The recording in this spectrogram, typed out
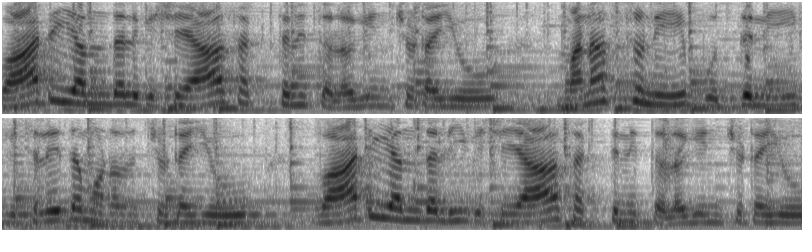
వాటి అందలి విషయాసక్తిని తొలగించుటయు మనస్సుని బుద్ధిని విచలితమునర్చుటయు వాటి అందలి విషయాసక్తిని తొలగించుటయు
